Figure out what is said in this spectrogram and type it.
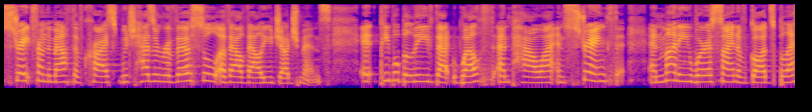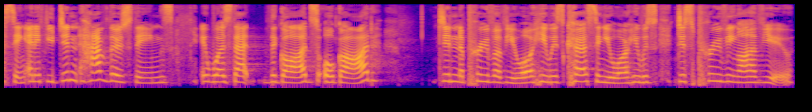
straight from the mouth of Christ, which has a reversal of our value judgments. It, people believed that wealth and power and strength and money were a sign of God's blessing. And if you didn't have those things, it was that the gods or God didn't approve of you, or he was cursing you, or he was disproving of you.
